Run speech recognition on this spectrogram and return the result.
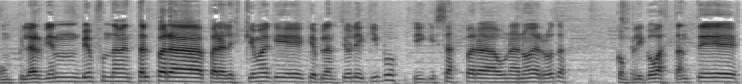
un pilar bien, bien fundamental para, para el esquema que, que planteó el equipo y quizás para una no derrota. Complicó bastante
